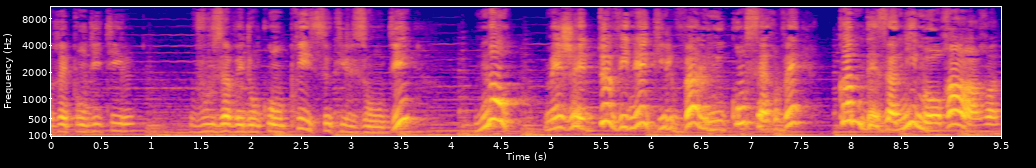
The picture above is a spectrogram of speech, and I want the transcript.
répondit-il. Vous avez donc compris ce qu'ils ont dit Non, mais j'ai deviné qu'ils veulent nous conserver comme des animaux rares.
